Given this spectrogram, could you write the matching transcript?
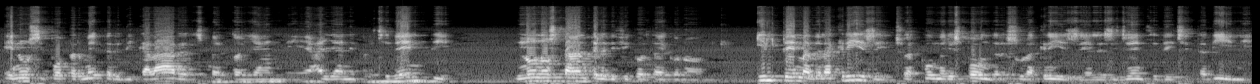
e non si può permettere di calare rispetto agli anni, agli anni precedenti nonostante le difficoltà economiche. Il tema della crisi, cioè come rispondere sulla crisi alle esigenze dei cittadini,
